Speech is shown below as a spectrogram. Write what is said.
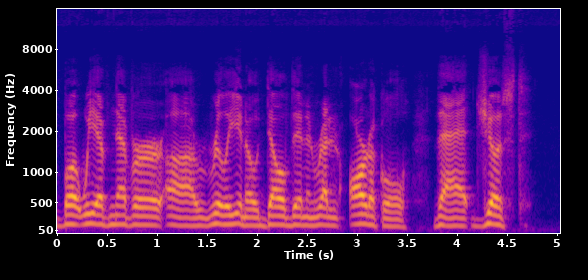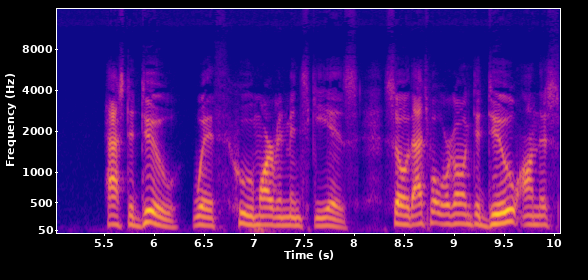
but we have never uh, really, you know, delved in and read an article that just has to do with who Marvin Minsky is. So that's what we're going to do on this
